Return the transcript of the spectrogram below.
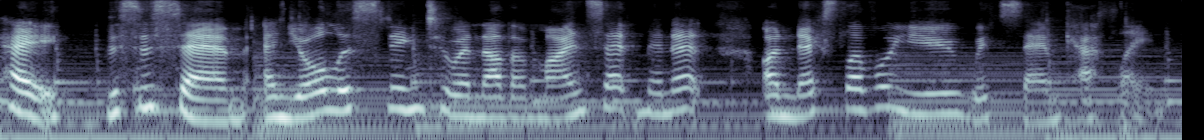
Hey, this is Sam, and you're listening to another Mindset Minute on Next Level You with Sam Kathleen.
